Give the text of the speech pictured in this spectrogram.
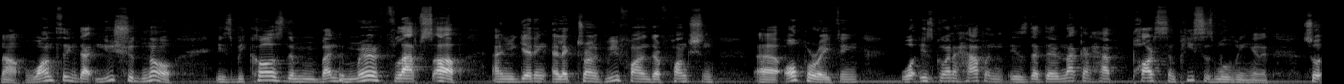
Now, one thing that you should know is because the, when the mirror flaps up, and you're getting electronic viewfinder function uh, operating, what is going to happen is that they're not going to have parts and pieces moving in it. So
